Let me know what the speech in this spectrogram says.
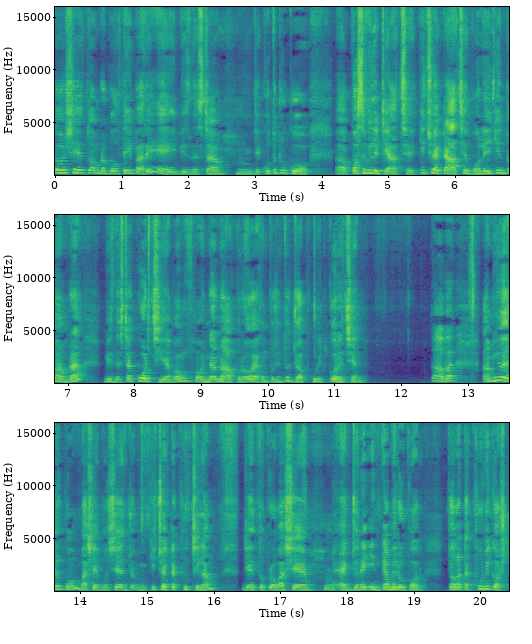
তো সেহেতু আমরা বলতেই পারি এই বিজনেসটা যে কতটুকু পসিবিলিটি আছে। কিছু একটা আছে বলেই কিন্তু আমরা বিজনেসটা করছি এবং অন্যান্য আপুরাও এখন পর্যন্ত জব কুইট করেছেন। তো আবার আমিও এরকম বাসায় বসে কিছু একটা খুঁজছিলাম, যেহেতু প্রবাসে একজনের ইনকামের উপর চলাটা খুবই কষ্ট।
